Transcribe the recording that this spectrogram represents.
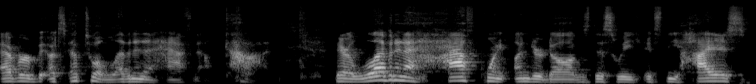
ever been. It's up to 11 and a half now. God they're 11 and a half point underdogs this week. It's the highest.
